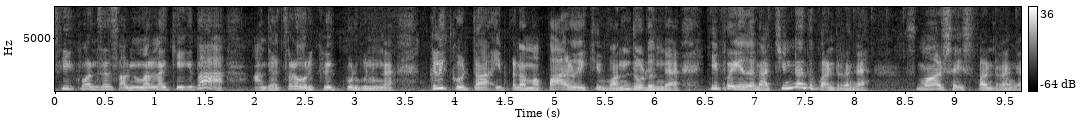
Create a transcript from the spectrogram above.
சீக்வன்சஸ் அந்த மாதிரிலாம் கேட்குதா அந்த இடத்துல ஒரு கிளிக் கொடுக்கணுங்க. கிளிக் கொடுத்தா இப்போ நம்ம பார்வைக்கு வந்துடுங்க. இப்போ இதை நான் சின்னது பண்ணுறேங்க ஸ்மால் சைஸ் பண்ணுறேங்க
